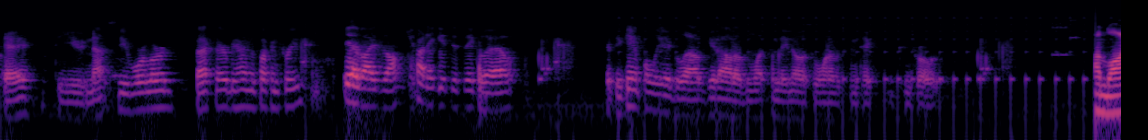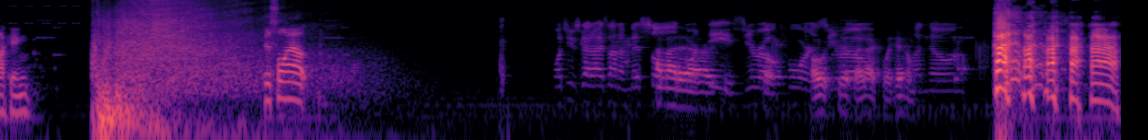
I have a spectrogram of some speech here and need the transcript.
Okay. Do you not see Warlord back there behind the fucking tree? Yeah, but I'm trying to get this Igla out. If you can't pull the Igla out, get out of them. let somebody know so one of us can take control of it. I'm locking. Missile out. Once you've got eyes on a missile, How about, uh, shit, Ha ha ha ha!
